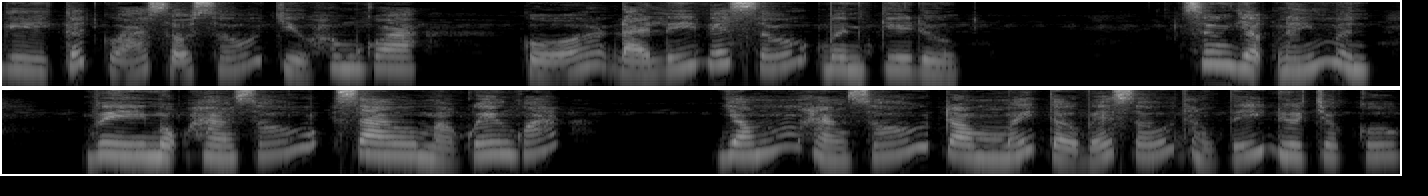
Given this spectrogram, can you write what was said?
ghi kết quả sổ số chiều hôm qua của đại lý vé số bên kia đường. Sương giật nảy mình vì một hàng số sao mà quen quá. Giống hàng số trong mấy tờ vé số thằng Tý đưa cho cô.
